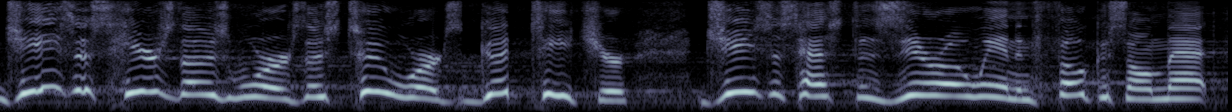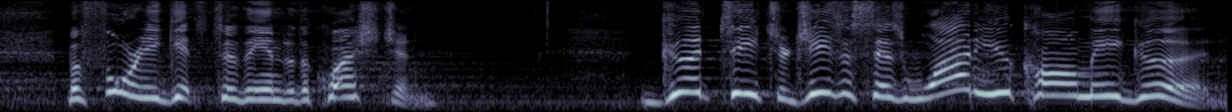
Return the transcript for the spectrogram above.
Jesus hears those words, those two words, good teacher, Jesus has to zero in and focus on that before he gets to the end of the question. Good teacher. Jesus says, Why do you call me good?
